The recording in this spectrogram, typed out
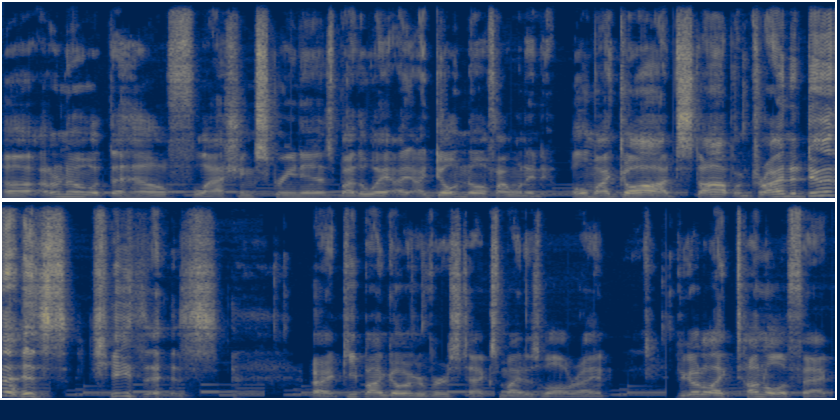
Uh, I don't know what the hell flashing screen is. By the way, I, I don't know if I want to... Oh my god, stop! I'm trying to do this! Jesus! Alright, keep on going reverse text. Might as well, right? If you go to, like, tunnel effect,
